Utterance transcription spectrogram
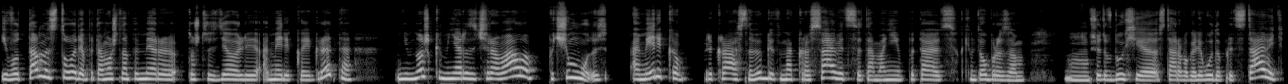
И вот там история, потому что, например, то, что сделали Америка и Грета, немножко меня разочаровало. Почему? То есть Америка прекрасно выглядит, она красавица, там они пытаются каким-то образом все это в духе старого Голливуда представить,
